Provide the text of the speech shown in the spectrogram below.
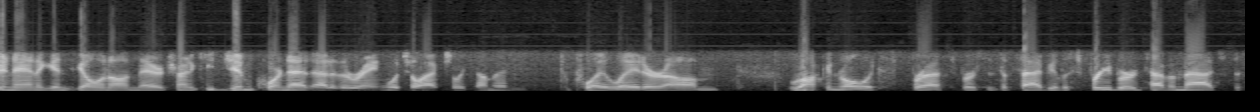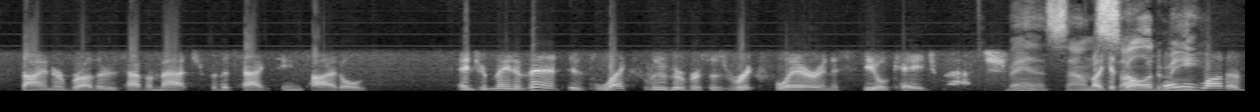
shenanigans going on there, trying to keep Jim Cornette out of the ring, which will actually come in to play later. Um, Rock and Roll Express versus the Fabulous Freebirds have a match. The Steiner Brothers have a match for the tag team titles. And your main event is Lex Luger versus Ric Flair in a steel cage match. Man, that sounds Like it's solid a to whole me. lot of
